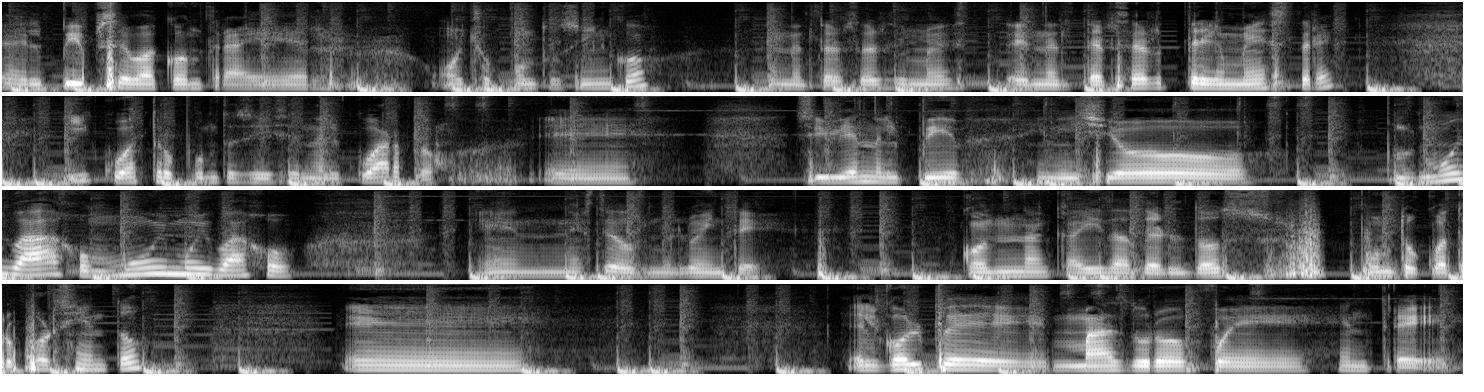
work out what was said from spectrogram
El PIB se va a contraer 8.5 en el tercer en el tercer trimestre y 4.6 en el cuarto. Eh, si bien el PIB inició pues muy bajo, muy muy bajo en este 2020 con una caída del 2.4%, eh, el golpe más duro fue entre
